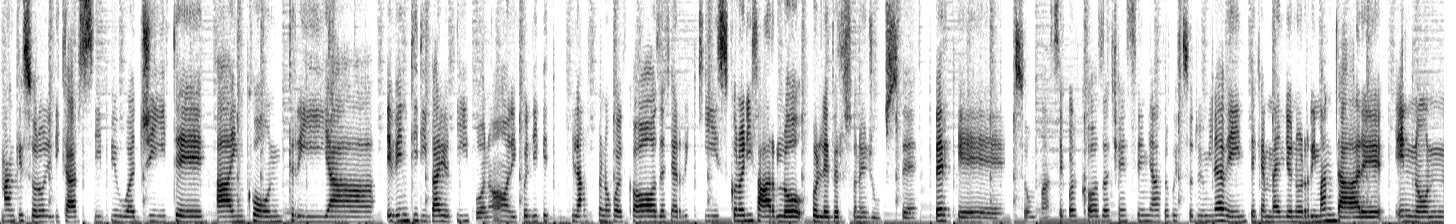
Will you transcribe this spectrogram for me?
ma anche solo dedicarsi più a gite, a incontri, a eventi di vario tipo, no? Di quelli che ti lasciano qualcosa, ti arricchiscono, di farlo con le persone giuste. Perché, insomma, se qualcosa ci ha insegnato questo 2020 è che è meglio non rimandare e non,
